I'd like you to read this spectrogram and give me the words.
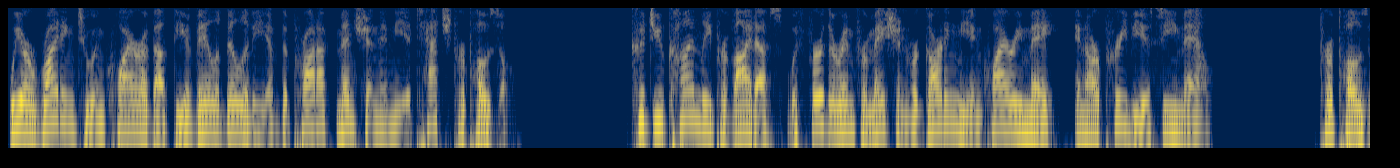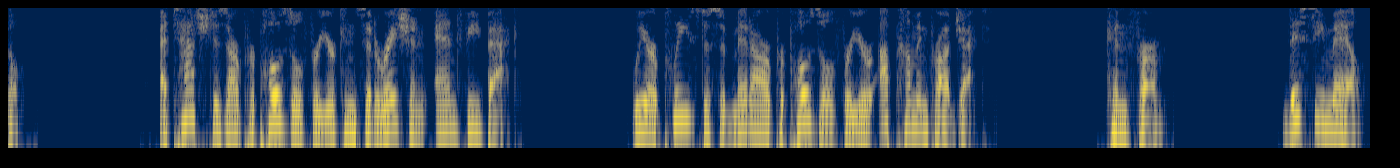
We are writing to inquire about the availability of the product mentioned in the attached proposal. Could you kindly provide us with further information regarding the inquiry made in our previous email? Proposal. Attached is our proposal for your consideration and feedback. We are pleased to submit our proposal for your upcoming project. Confirm. This email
